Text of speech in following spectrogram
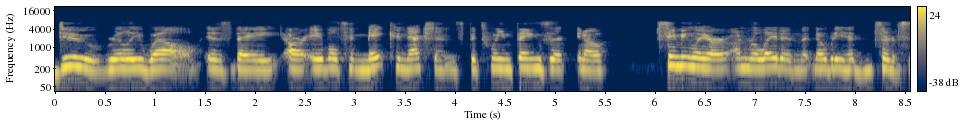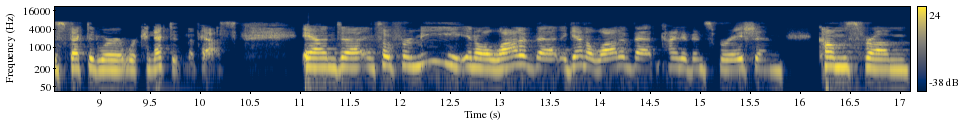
do really well is they are able to make connections between things that, you know, seemingly are unrelated and that nobody had sort of suspected were, were connected in the past. And, uh, and so for me, you know, a lot of that, again, a lot of that kind of inspiration comes from,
